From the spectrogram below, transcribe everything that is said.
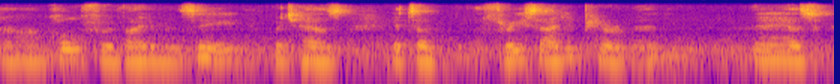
uh, whole food vitamin C, which has, it's a three sided pyramid and it has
